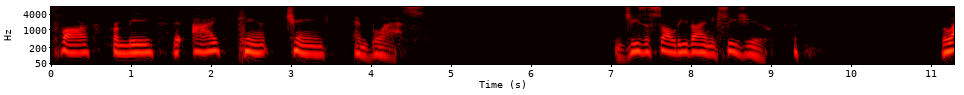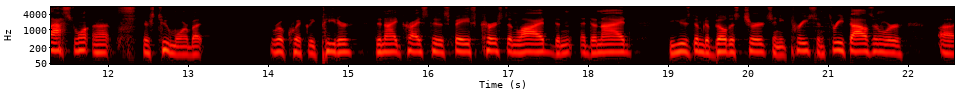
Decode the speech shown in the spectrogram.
far from me that I can't change and bless. And Jesus saw Levi and he sees you. the last one, uh, there's two more, but real quickly Peter denied Christ to his face, cursed and lied, den- denied. He used him to build his church and he preached, and 3,000 were. Uh,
